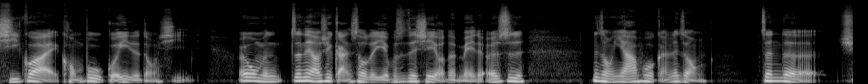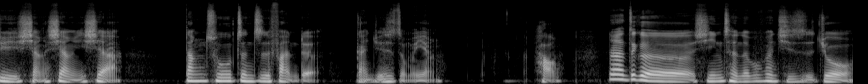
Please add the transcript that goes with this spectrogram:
奇怪、恐怖、诡异的东西。而我们真的要去感受的，也不是这些有的没的，而是那种压迫感，那种真的去想象一下当初政治犯的感觉是怎么样。好，那这个行程的部分其实就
